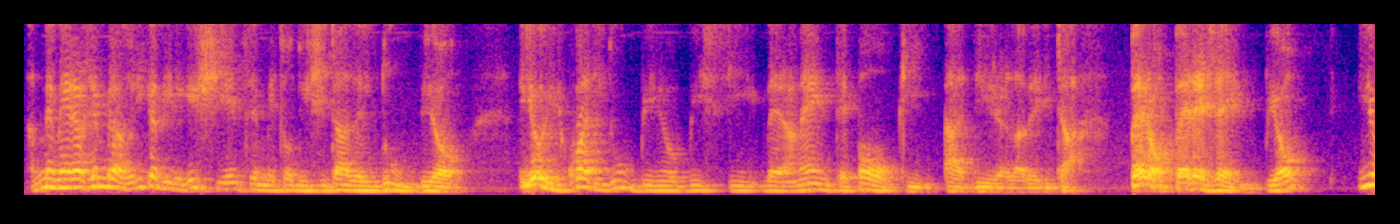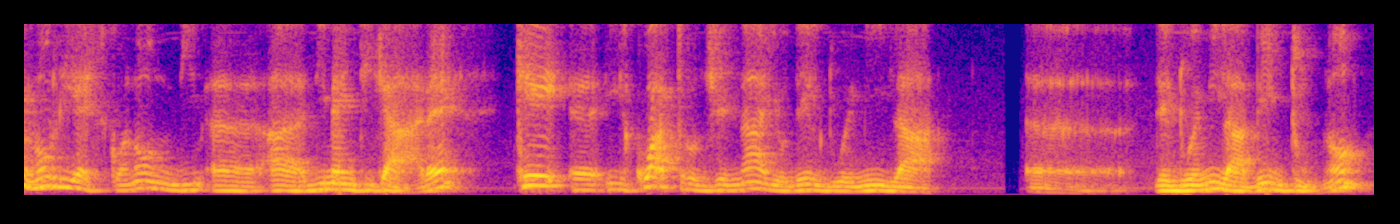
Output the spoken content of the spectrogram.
a me mi era sembrato di capire che scienza è metodicità del dubbio. Io qua di dubbi ne ho visti veramente pochi, a dire la verità. Però, per esempio, io non riesco a, non di, eh, a dimenticare che eh, il 4 gennaio del, 2000, eh, del 2021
